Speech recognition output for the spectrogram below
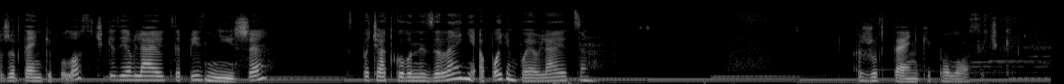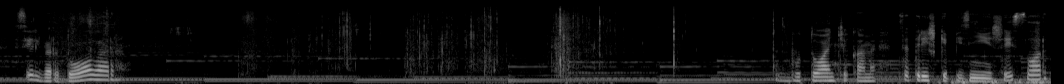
жовтенькі полосочки з'являються пізніше. Спочатку вони зелені, а потім появляються жовтенькі полосочки. Сільвер долар. Бутончиками. Це трішки пізніший сорт,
